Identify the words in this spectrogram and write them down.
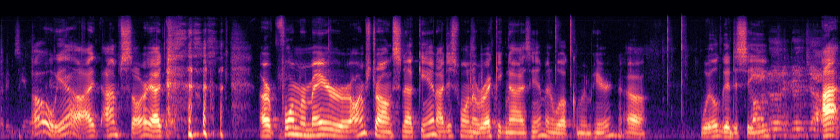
I didn't see him. Oh, yeah, I, I'm sorry. I, our former mayor Armstrong snuck in. I just want to recognize him and welcome him here. Uh, Will, good to see you. doing a good job. I,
